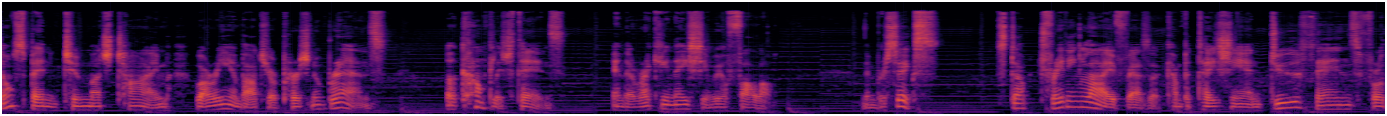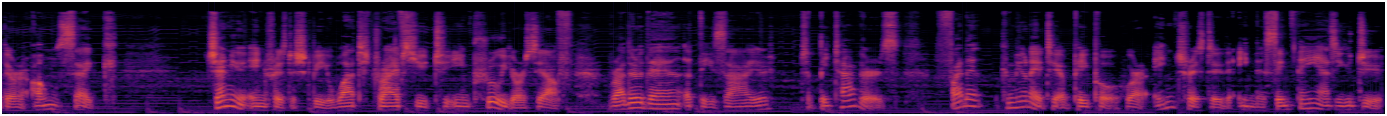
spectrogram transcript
don't spend too much time worrying about your personal brands. Accomplish things, and the recognition will follow. Number six, stop treating life as a competition and do things for their own sake. Genuine interest should be what drives you to improve yourself rather than a desire to beat others. Find a community of people who are interested in the same thing as you do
